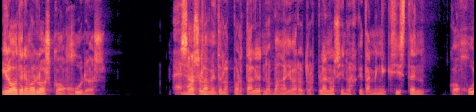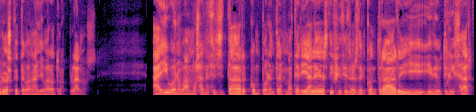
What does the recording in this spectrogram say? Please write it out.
Y luego tenemos los conjuros. No solamente los portales nos van a llevar a otros planos, sino que también existen conjuros que te van a llevar a otros planos. Ahí, bueno, vamos a necesitar componentes materiales difíciles de encontrar y, y de utilizar.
